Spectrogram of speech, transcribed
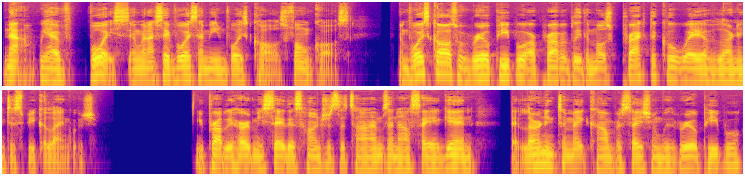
Now, we have voice. And when I say voice, I mean voice calls, phone calls. And voice calls with real people are probably the most practical way of learning to speak a language. You probably heard me say this hundreds of times, and I'll say again that learning to make conversation with real people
